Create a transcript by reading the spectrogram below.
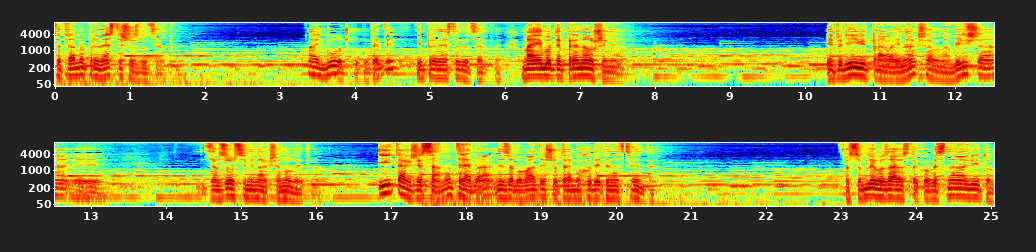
це треба принести щось до церкви. Навіть булочку купити і принести до церкви. Має бути приношення. І тоді відправа інакша, вона більша. Це зовсім інакша молитва. І так же само треба не забувати, що треба ходити на цвинтар. Особливо зараз така весна, літо.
